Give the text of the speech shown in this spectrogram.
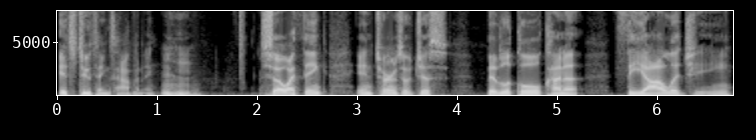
it's two things happening. Mm-hmm. So I think in terms of just biblical kind of theology,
